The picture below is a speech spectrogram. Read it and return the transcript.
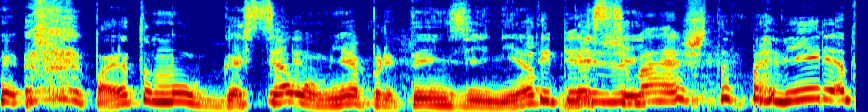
Поэтому к гостям у меня претензий нет. Ты Гостей- переживаешь, что поверят.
